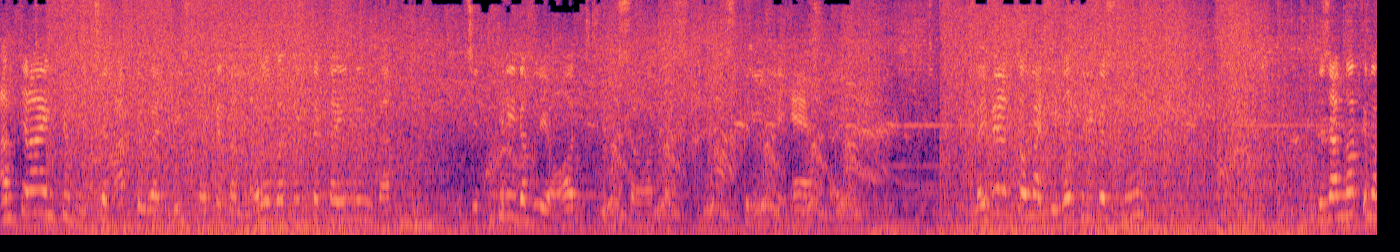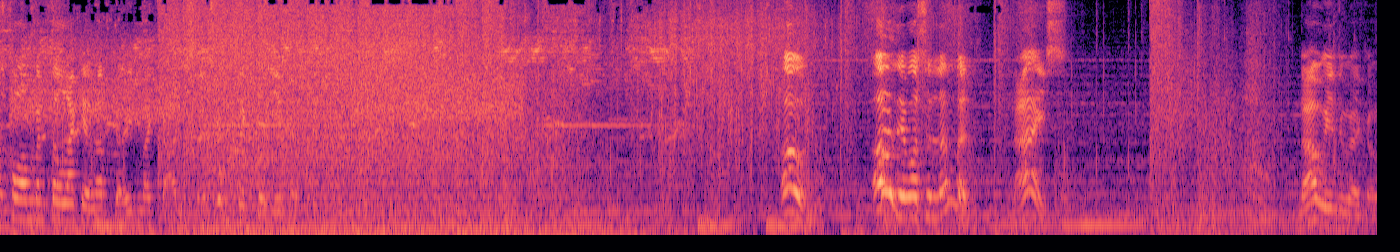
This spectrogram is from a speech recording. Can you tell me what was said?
I'm trying to mix it up to at least make it a little bit entertaining, but it's incredibly hard to do so on this extremely ass game. Maybe until my devil triggers through. Because I'm not gonna farm until I can upgrade my guns. That's gonna take forever. Oh! Oh, there was a limit! Nice! Now where do I go?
